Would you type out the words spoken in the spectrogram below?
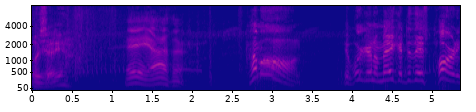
Hosea? Hey, Arthur. Come on! If we're gonna make it to this party,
